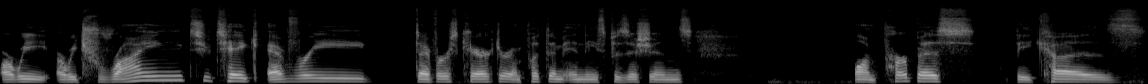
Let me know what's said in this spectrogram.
are we are we trying to take every diverse character and put them in these positions on purpose because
